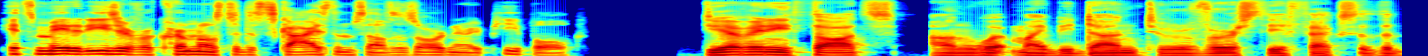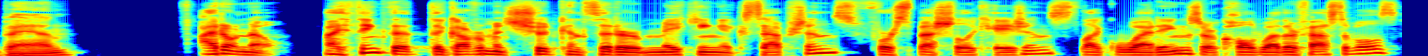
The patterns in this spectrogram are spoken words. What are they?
it's made it easier for criminals to disguise themselves as ordinary people. Do you have any thoughts on what might be done to reverse the effects of the ban? I don't know. I think that the government should consider making exceptions for special occasions like weddings or cold weather festivals.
